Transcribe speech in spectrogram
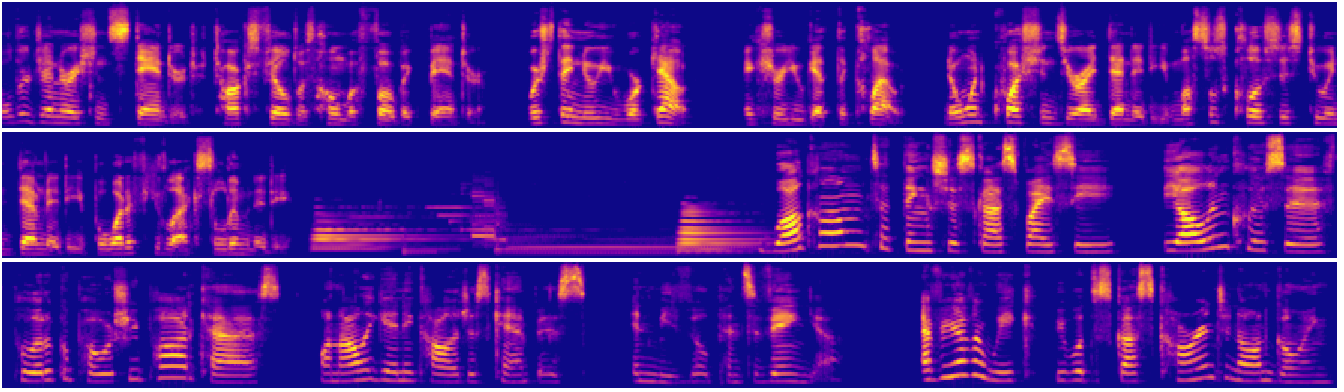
older generation standard, talks filled with homophobic banter. Wish they knew you work out. Make sure you get the clout. No one questions your identity, muscles closest to indemnity, but what if you lack solemnity? Welcome to Things Just Got Spicy, the all inclusive political poetry podcast on Allegheny College's campus in Meadville, Pennsylvania. Every other week, we will discuss current and ongoing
